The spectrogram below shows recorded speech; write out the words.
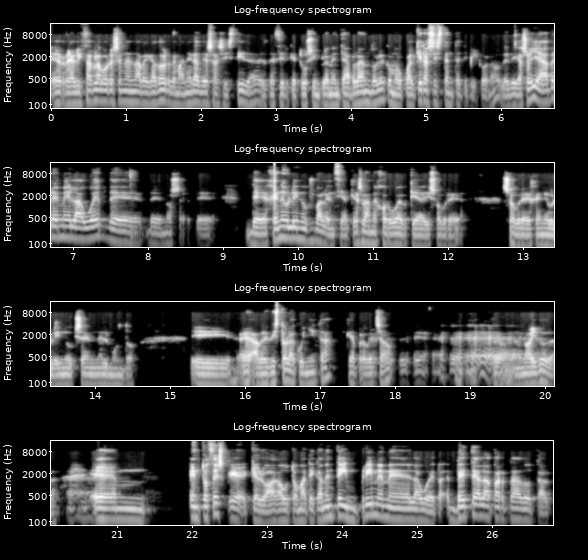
eh, realizar labores en el navegador de manera desasistida, es decir, que tú simplemente hablándole, como cualquier asistente típico, ¿no? Le digas, oye, ábreme la web de, no sé, de, de, GNU Linux Valencia, que es la mejor web que hay sobre, sobre GNU Linux en el mundo. Y eh, habéis visto la cuñita que he aprovechado. no hay duda. Em, entonces, que, lo haga automáticamente, imprímeme la web, vete al apartado tal.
